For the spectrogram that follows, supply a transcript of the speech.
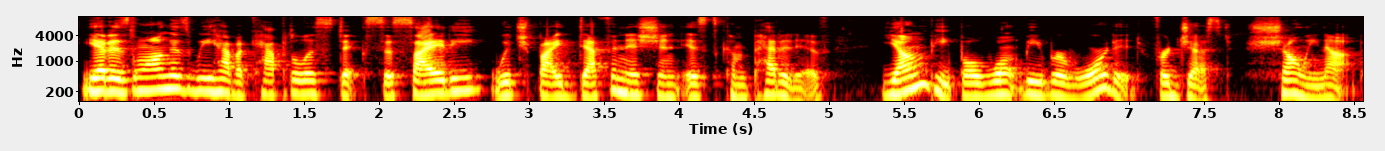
Yet, as long as we have a capitalistic society, which by definition is competitive, young people won't be rewarded for just showing up.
